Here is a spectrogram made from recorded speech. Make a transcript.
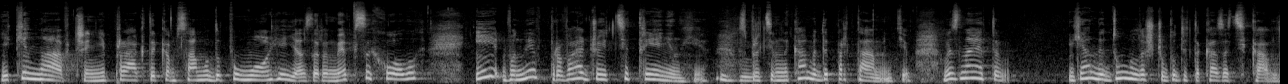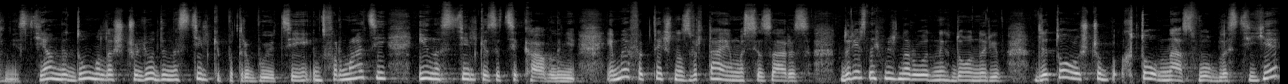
які навчені практикам самодопомоги. Я зараз не психолог, і вони впроваджують ці тренінги з працівниками департаментів. Ви знаєте. Я не думала, що буде така зацікавленість. Я не думала, що люди настільки потребують цієї інформації і настільки зацікавлені. І ми фактично звертаємося зараз до різних міжнародних донорів для того, щоб хто в нас в області є,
